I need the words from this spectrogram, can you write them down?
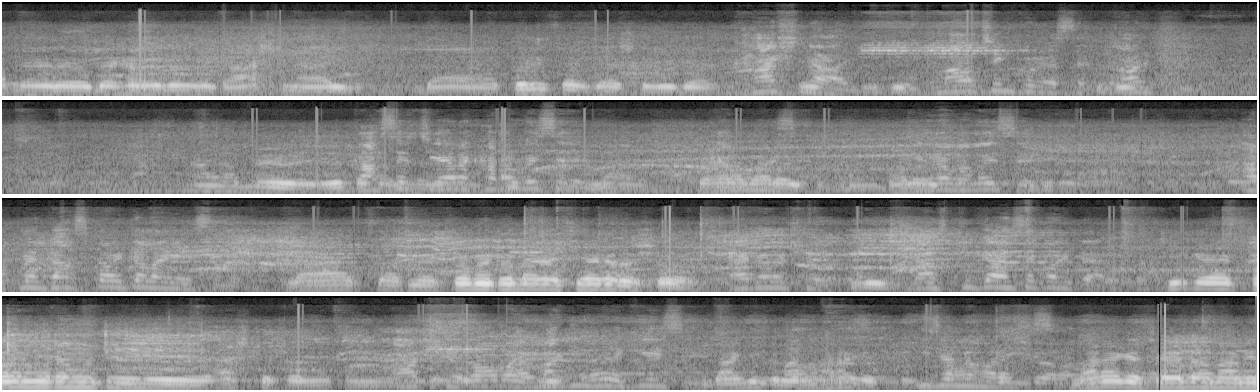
আপনার দেখা যাবে ঘাস নাই বা পরিচর্যা সুবিধা ঘাস নাই মালচিং করেছেন আর কি? আপনার গাছের চেহারা খারাপ হয়েছে? না চেহারা ভালো হয়েছে। ভালো হয়েছে। আপনার গাছ কয়টা লাগাইছিলেন লাস্ট আপনার টমেটো লাগাইছি এগারোশো। এগারোশো। গাছ টিকা আছে কয়টা? ঠিক এখন মোটামুটি আসতেছে মতন আটশো। আর বাকিগুলো মারা গেছে। মারা গেছে? মারা গেছে হলাম আমি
